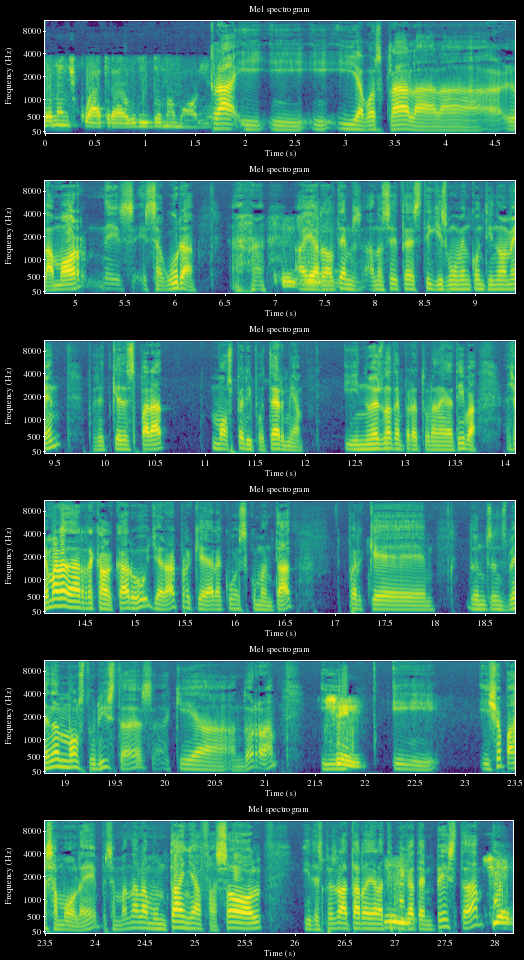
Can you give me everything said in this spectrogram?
de menys 4, ho dic de memòria. Clar, i, i, i, i llavors, clar, la, la, la mort és, és segura Sí, al llarg del temps. A no ser que estiguis movent contínuament, doncs et quedes parat, mors per hipotèrmia. I no és una temperatura negativa. Això m'agrada recalcar-ho, Gerard, perquè ara que ho has comentat, perquè doncs, ens venen molts turistes aquí a Andorra i, Sí, i, i això passa molt, eh? Se'n van a la muntanya, fa sol, i després a la tarda hi ha la Sí. típica tempesta. sí, és,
